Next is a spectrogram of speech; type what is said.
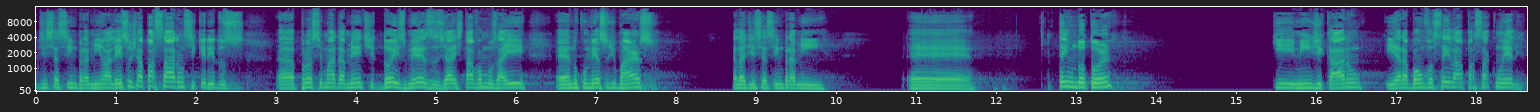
disse assim para mim: Olha, isso já passaram-se, queridos, aproximadamente dois meses, já estávamos aí é, no começo de março. Ela disse assim para mim: é, Tem um doutor que me indicaram e era bom você ir lá passar com ele.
